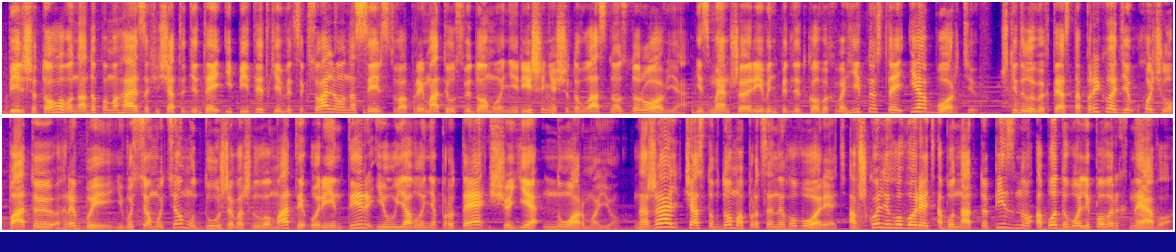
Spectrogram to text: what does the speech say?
Більше того, вона допомагає захищати дітей і підлітків від сексуального насильства, приймати усвідомлені рішення щодо власного здоров'я і зменшує рівень підліткових вагітностей і абортів, шкідливих тест та прикладів, хоч лопатою гриби. І в усьому цьому дуже важливо мати орієнтир і уявлення про те, що є нормою. На жаль, часто вдома про це не говорять. А в школі говорять або надто пізно, або доволі поверхнево.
